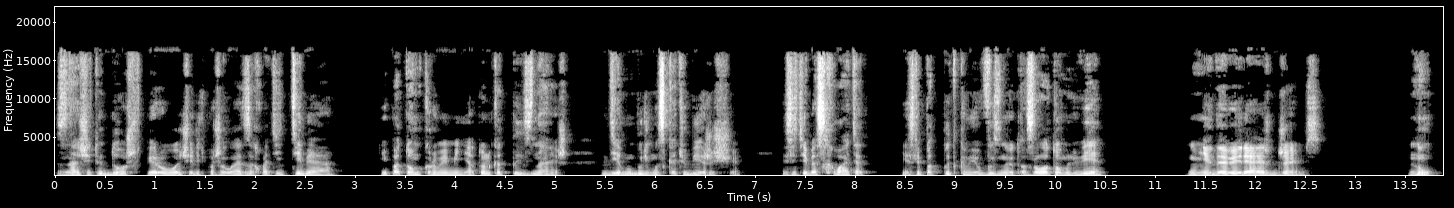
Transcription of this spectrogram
Значит, и Дож в первую очередь пожелает захватить тебя. И потом, кроме меня, только ты знаешь, где мы будем искать убежище. Если тебя схватят, если под пытками вызнают о золотом льве... Не доверяешь, Джеймс? Ну,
